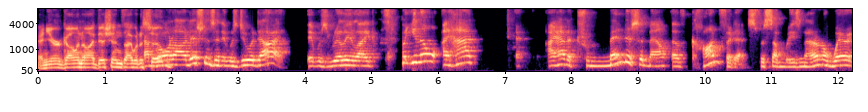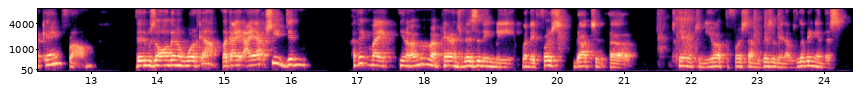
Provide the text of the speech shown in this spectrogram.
And you're going to auditions, I would assume? I'm going to auditions and it was do or die. It was really like, but you know, I had I had a tremendous amount of confidence for some reason. I don't know where it came from that it was all going to work out. Like I, I actually didn't. I think my, you know, I remember my parents visiting me when they first got to uh, came up to New York the first time to visit me, and I was living in this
